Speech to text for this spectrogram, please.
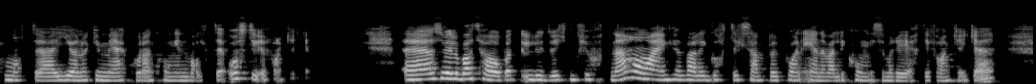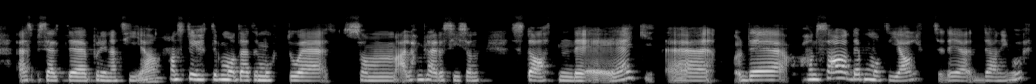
på en måte gjøre noe med hvordan kongen valgte å styre Frankrike. Eh, så vil jeg bare ta opp at Ludvig 14. han var egentlig et veldig godt eksempel på en eneveldig konge som regjerte i Frankrike. Eh, spesielt eh, på denne tida. Han styrte på en måte etter mottoet som Eller han pleide å si sånn 'Staten, det er jeg'. Eh, det han sa, det på en måte gjaldt, det, det han gjorde.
